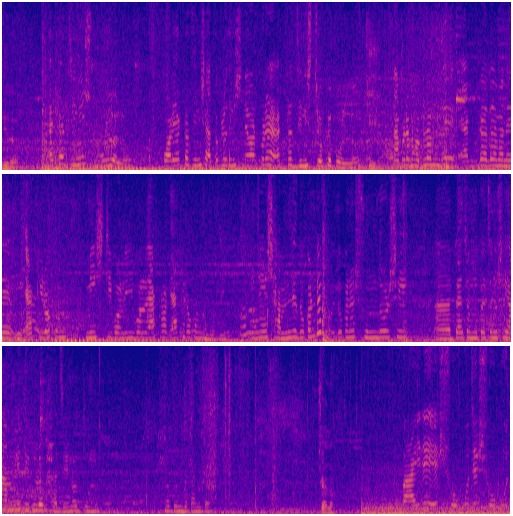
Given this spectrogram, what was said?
দিয়ে দাও। একটা জিনিস ভুল হলো। পরে একটা জিনিস এতগুলো জিনিস নেওয়ার পরে আর একটা জিনিস চোখে পড়ল। তারপরে ভাবলাম যে এক গাদা মানে একই রকম মিষ্টি বলো ই বলো এক একই রকম হয়ে যাবে। এই যে সামনে যে দোকানটা ওই দোকানের সুন্দর সেই পেঁচানো পেঁচানো সেই আমৃতিগুলো ভাজে নতুন। নতুন দোকানটা চলো। বাইরে সবুজে সবুজ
